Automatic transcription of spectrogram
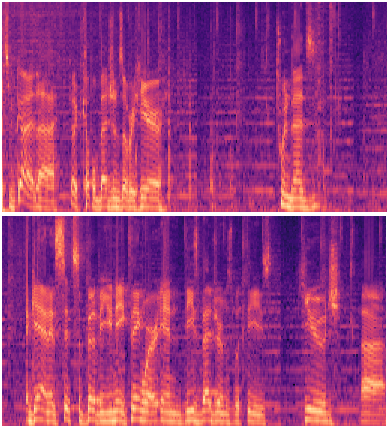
so we've got, uh, got a couple bedrooms over here. Twin beds. Again, it's, it's a bit of a unique thing where in these bedrooms with these huge uh,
